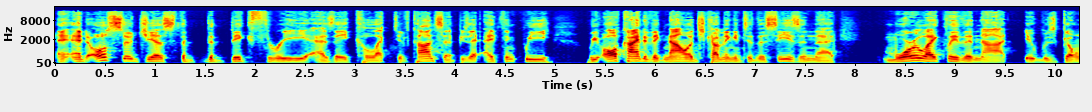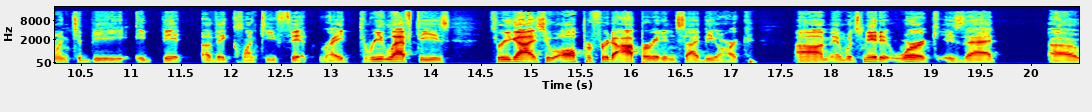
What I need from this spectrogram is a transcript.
and, and also just the the big three as a collective concept. Because I, I think we we all kind of acknowledged coming into the season that more likely than not, it was going to be a bit of a clunky fit, right? Three lefties, three guys who all prefer to operate inside the arc. Um, and what's made it work is that uh,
